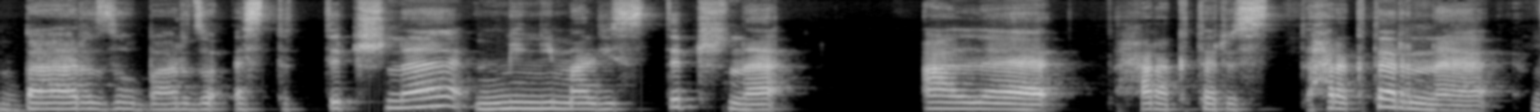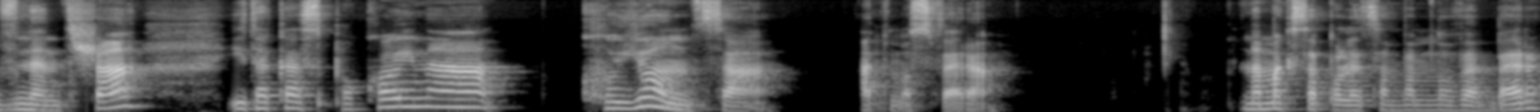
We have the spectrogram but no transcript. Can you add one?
bardzo, bardzo estetyczne, minimalistyczne, ale charakterne wnętrza i taka spokojna, kojąca atmosfera. Na maksa polecam Wam November.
